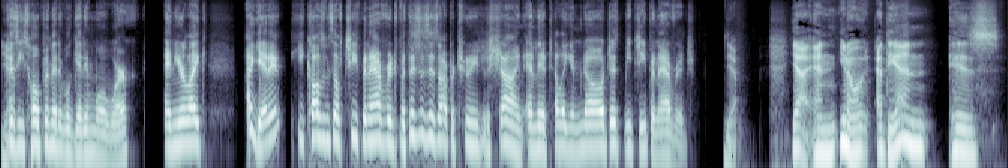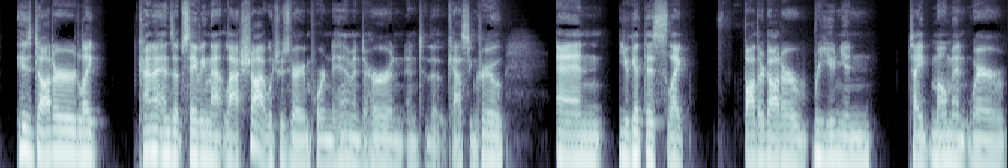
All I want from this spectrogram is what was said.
because yeah. he's hoping that it will get him more work. And you're like i get it. He calls himself cheap and average but this is his opportunity to shine and they're telling him no just be cheap and average. Yeah. Yeah. And you know at the end his his daughter like kind of ends up saving that last shot which was very important to him and to her and, and to the casting crew. And you get this like father daughter reunion type moment where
